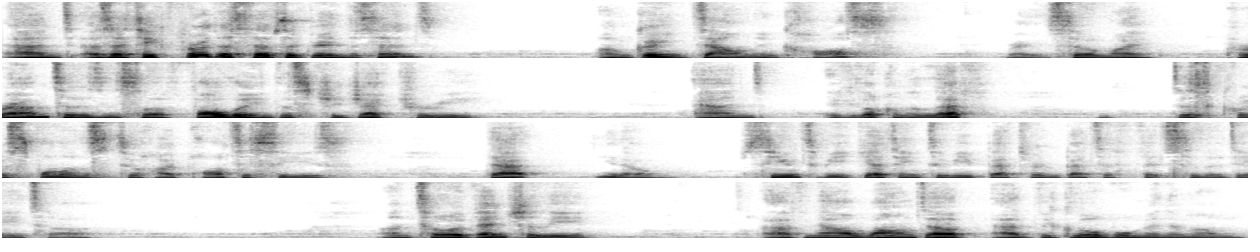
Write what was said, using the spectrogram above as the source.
And as I take further steps of gradient descent, I'm going down in cost, right? So my parameters is sort of following this trajectory. And if you look on the left, this corresponds to hypotheses that, you know, seem to be getting to be better and better fits to the data until eventually I've now wound up at the global minimum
